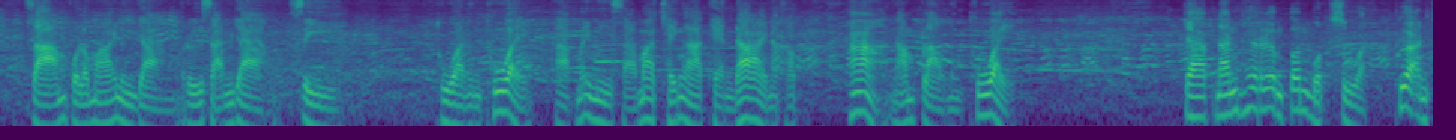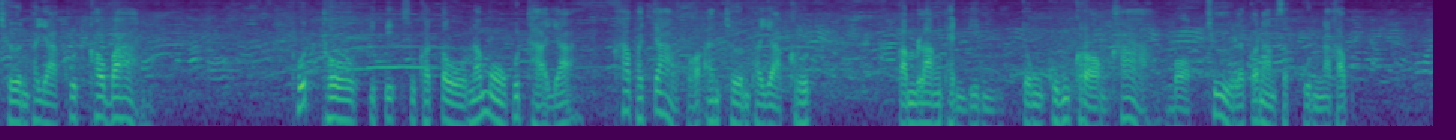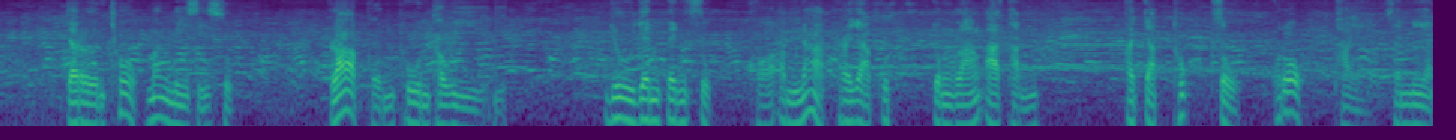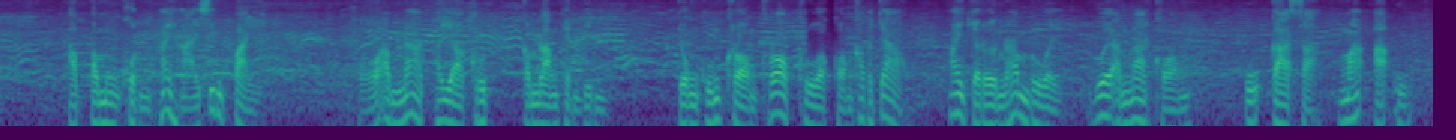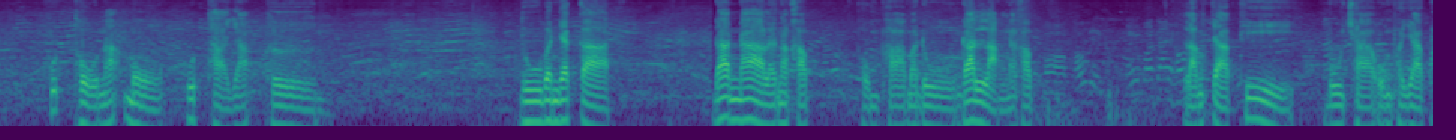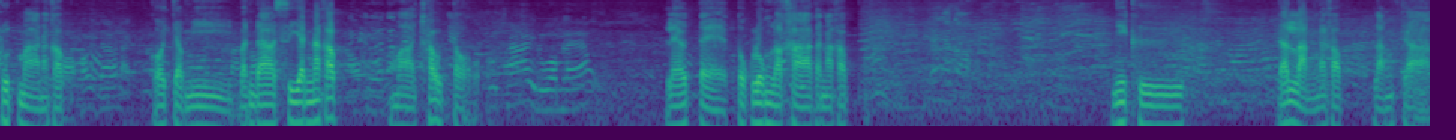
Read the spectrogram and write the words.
3. ผลไม้ 1 อย่างหรือ 3 อย่าง 4. ถั่ว 1 ถ้วย หากไม่มีสามารถใช้งาแทนได้นะครับ 5. น้ำเปล่า 1 ถ้วย จากนั้นให้เริ่มต้นบทสวดเพื่ออัญเชิญพญาครุฑเข้าบ้าน พุทโธอิติสุขโตนโมพุทธายะ ข้าพเจ้าขออัญเชิญพญาครุฑกำลังแผ่นดินจงคุ้มครองข้าบอกชื่อและก็นามสกุลนะครับ เจริญโชคมั่งมีสีสุขลาภผลทูลทวี อยู่เย็นเป็นสุขขออำนาจพระยาครุฑจงล้างอาถรรพ์ขจัดทุกโศกโรคภัยเสนียด อัปมงคลให้หายสิ้นไป ขออำนาจพญาครุฑกำลังแผ่นดิน จงคุ้มครองครอบครัวของข้าพเจ้า ให้เจริญร่ำรวยด้วยอำนาจของอุกาสะมะอาอุ พุทโธนะโม พุทธายะเทิน ดูบรรยากาศด้านหน้าแล้วนะครับ ผมพามาดูด้านหลังนะครับ หลังจากที่บูชาองค์พญาครุฑมานะครับ ก็จะมีบรรดาเซียนนะครับ มาเช่าต่อใช่รวมแล้วแล้วแต่ตกลงราคากันนะครับ นี่คือด้านหลังนะครับ หลังจาก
